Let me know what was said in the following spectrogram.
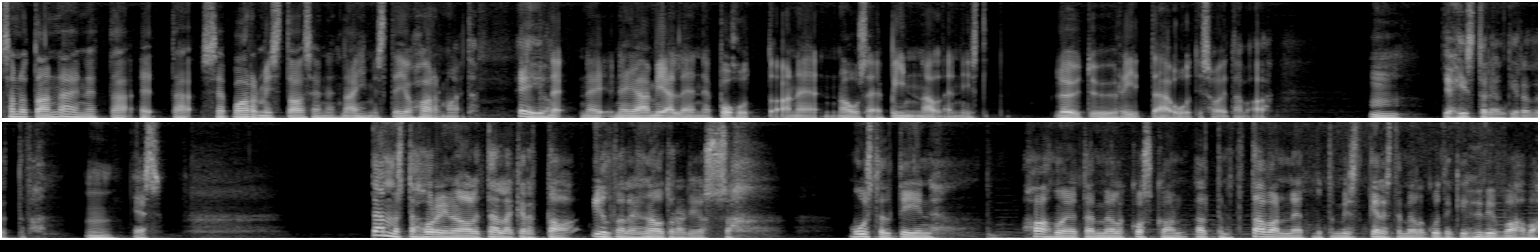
Sanotaan näin, että, että se varmistaa sen, että nämä ihmiset ei ole harmaita. Ei ole. Ne, ne, ne jää mieleen, ne puhuttaa, ne nousee pinnalle, niistä löytyy, riittää uutisoitavaa. Mm. Ja historian kirjoitettavaa. Mm. Yes. Tämmöistä horinaa oli tällä kertaa Iltalehden autoradiossa. Muisteltiin hahmoja, joita emme ole koskaan välttämättä tavanneet, mutta kenestä meillä on kuitenkin hyvin vahva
